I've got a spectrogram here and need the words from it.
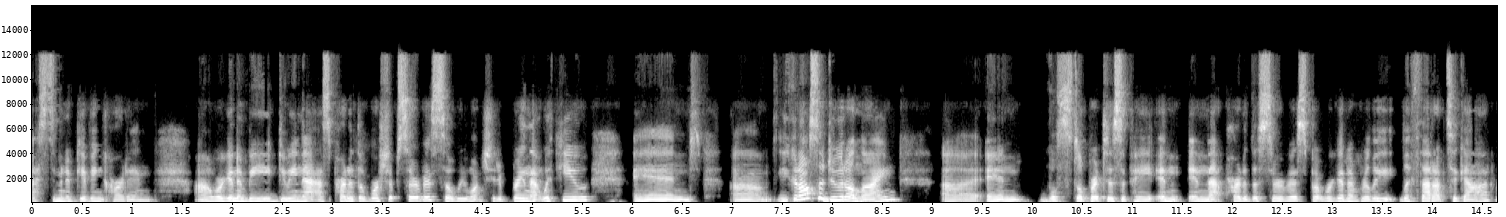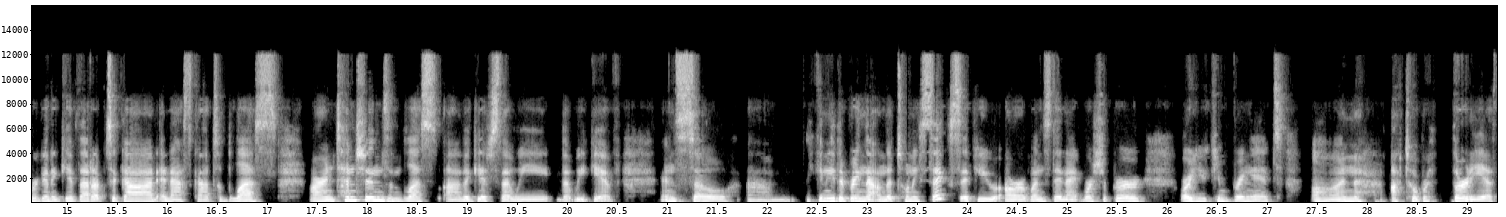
estimate of giving card in. Uh, we're going to be doing that as part of the worship service. So we want you to bring that with you. And um, you can also do it online uh, and we'll still participate in in that part of the service but we're going to really lift that up to god we're going to give that up to god and ask god to bless our intentions and bless uh, the gifts that we that we give and so um, you can either bring that on the 26th if you are a wednesday night worshiper or you can bring it on october 30th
